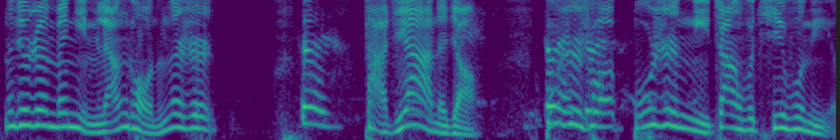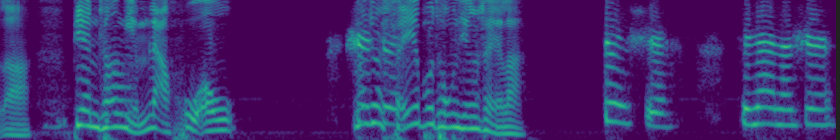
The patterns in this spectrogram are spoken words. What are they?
那就认为你们两口子那是对打架，那叫不是说不是你丈夫欺负你了，变成你们俩互殴。那就谁也不同情谁了。对，是，现在呢是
